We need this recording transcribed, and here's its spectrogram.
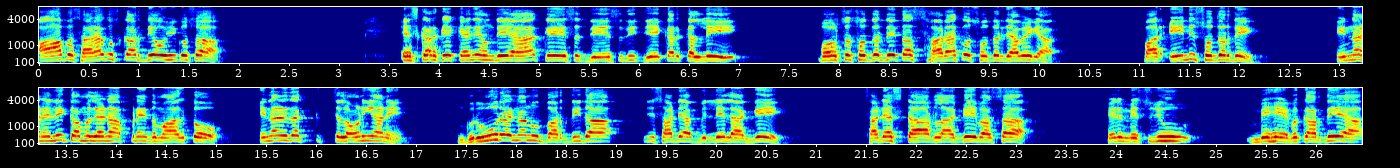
ਆਪ ਸਾਰਾ ਕੁਝ ਕਰਦੇ ਹੋ ਉਹੀ ਕੁਛ ਇਸ ਕਰਕੇ ਕਹਿੰਦੇ ਹੁੰਦੇ ਆ ਕਿ ਇਸ ਦੇਸ਼ ਦੀ ਜੇਕਰ ਕੱਲੀ ਪੁਲਿਸ ਸੁਧਰਦੇ ਤਾਂ ਸਾਰਾ ਕੁਝ ਸੁਧਰ ਜਾਵੇਗਾ, ਪਰ ਇਹ ਨਹੀਂ ਸੁਧਰਦੇ। ਇਹਨਾਂ ਨੇ ਨਹੀਂ ਕੰਮ ਲੈਣਾ ਆਪਣੇ ਦਿਮਾਗ ਤੋਂ। ਇਹਨਾਂ ਨੇ ਤਾਂ ਚਲਾਉਣੀਆਂ ਨੇ। ਗਰੂਰ ਇਹਨਾਂ ਨੂੰ ਵਰਦੀ ਦਾ, ਜੇ ਸਾਡੇ ਆ ਬਿੱਲੇ ਲੱਗ ਗਏ। ਸਾਡੇ ਸਟਾਰ ਲੱਗ ਗਏ ਬਸ ਫਿਰ ਮਿਸਯੂ ਬਿਹੇਵ ਕਰਦੇ ਆ।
